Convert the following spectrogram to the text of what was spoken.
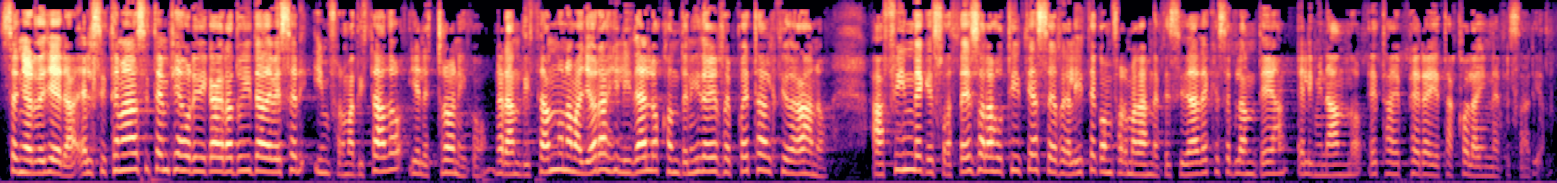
Señor de Llera, el sistema de asistencia jurídica gratuita debe ser informatizado y electrónico, garantizando una mayor agilidad en los contenidos y respuestas al ciudadano, a fin de que su acceso a la justicia se realice conforme a las necesidades que se plantean, eliminando estas esperas y estas colas innecesarias.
